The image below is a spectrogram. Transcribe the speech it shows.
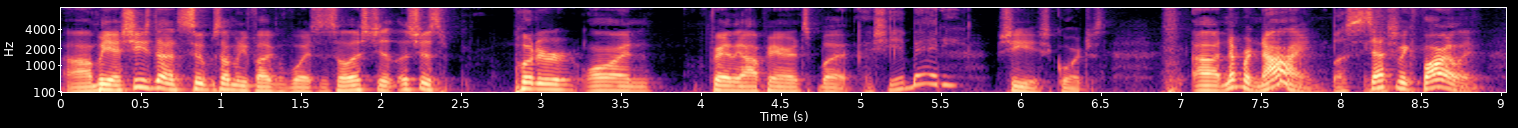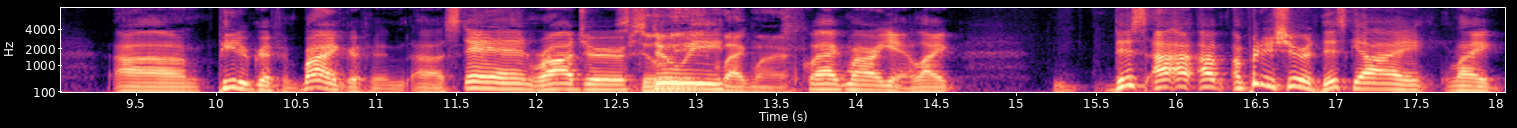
Um, but yeah, she's done so, so many fucking voices. So let's just let's just put her on Fairly Odd Parents, but Is she a baddie? she is gorgeous. Uh, number nine, Seth MacFarlane, um, Peter Griffin, Brian Griffin, uh, Stan, Roger, Stewie, Stewie, Quagmire. Quagmire. Yeah, like this. I, I, I'm pretty sure this guy like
